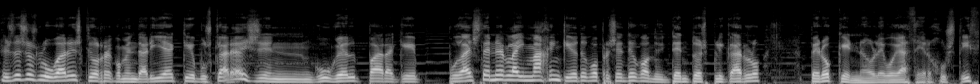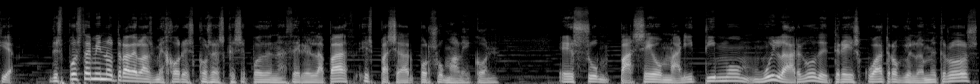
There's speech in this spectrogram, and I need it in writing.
Es de esos lugares que os recomendaría que buscarais en Google para que podáis tener la imagen que yo tengo presente cuando intento explicarlo, pero que no le voy a hacer justicia. Después también otra de las mejores cosas que se pueden hacer en La Paz es pasear por su malecón. Es un paseo marítimo muy largo de 3-4 kilómetros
